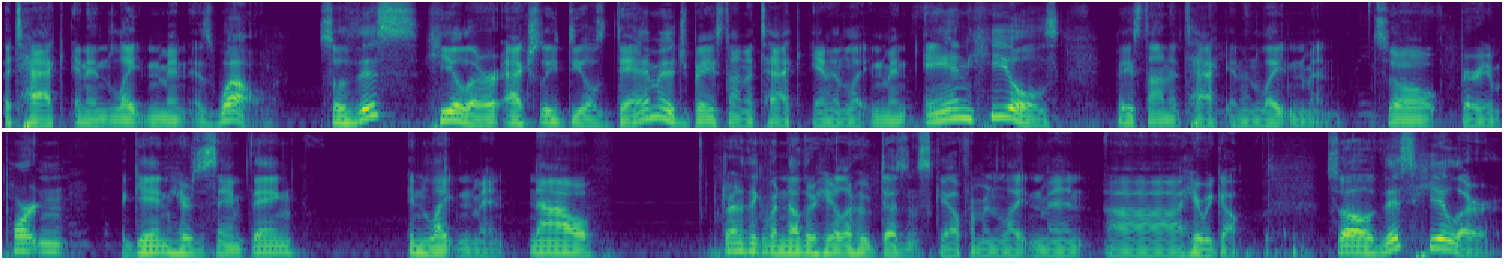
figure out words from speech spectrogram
attack, and enlightenment as well. So this healer actually deals damage based on attack and enlightenment and heals based on attack and enlightenment. So very important. Again, here's the same thing. Enlightenment. Now, I'm trying to think of another healer who doesn't scale from enlightenment. Uh, here we go. So this healer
